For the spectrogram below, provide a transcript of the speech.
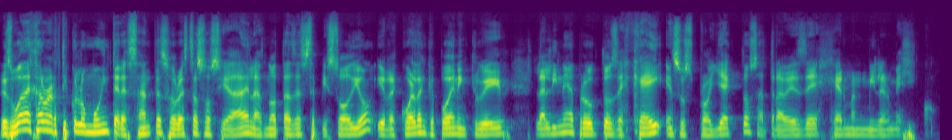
Les voy a dejar un artículo muy interesante sobre esta sociedad en las notas de este episodio y recuerden que pueden incluir la línea de productos de Hey en sus proyectos a través de Herman Miller México.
